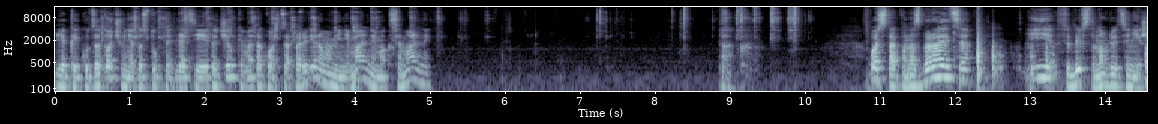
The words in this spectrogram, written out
який кут заточування доступний для цієї точилки. Ми також це перевіримо. Мінімальний, максимальний. Так. Ось так вона збирається. І сюди встановлюється ніж.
